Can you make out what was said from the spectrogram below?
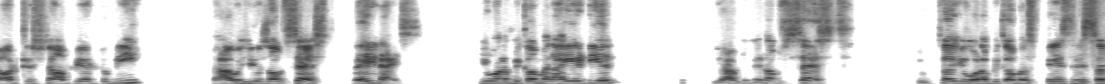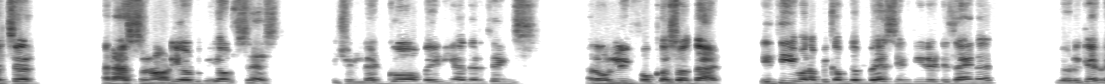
Lord Krishna appeared to me. I was, he was obsessed. Very nice. You want to become an IITian? You have to be obsessed. Yukta, you want to become a space researcher, an astronaut, you have to be obsessed. You should let go of any other things and only focus on that. Iti, you want to become the best interior designer? You have to get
